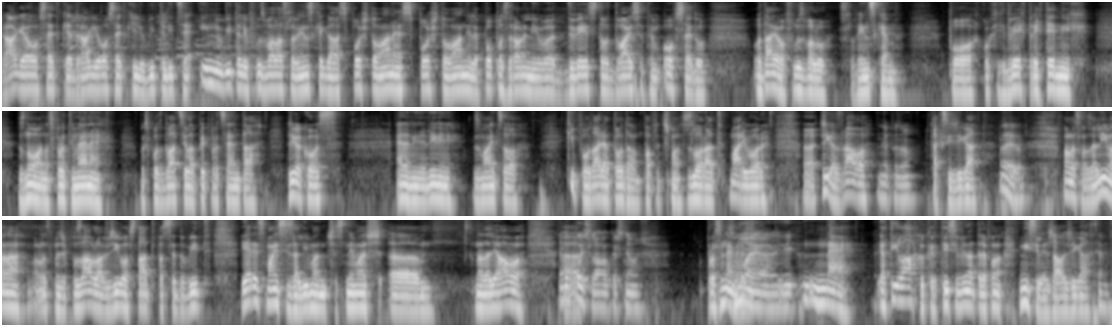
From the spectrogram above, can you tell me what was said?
Drage offsetke, dragi offsetki, ljubitelice in ljubitelji futbola slovenskega, spoštovane, spoštovani, lepo pozdravljeni v 220. offsetu, oddajo o futbalu slovenskem, po kolikih dveh, treh tednih, znova nasproti mene, gospod 2,5%, žiga kos, eden in edini z majico, ki poudarja to, da pa pač ima zelo rad Maribor, uh, žiga zdravo, Lepo zdrav. Kak si žiga. Redu. Malo smo zalimani, malo smo že pozabili, živo stati pa se dobiti. Je res manj si zaliman, če snemaš um, nadaljavo. Ja, pa poj slavo, ker snimaš. Prosim, ne Z mojega vidika. Ne, ja ti lahko, ker ti si bil na telefonu, nisi ležal žiga. Sem.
